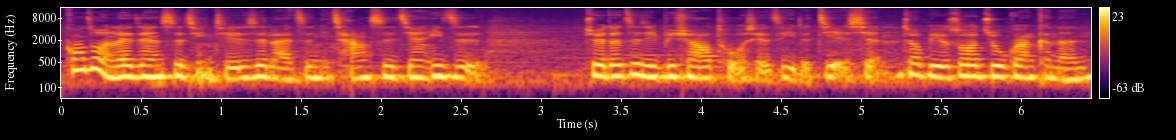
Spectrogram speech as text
工作很累这件事情其实是来自你长时间一直觉得自己必须要妥协自己的界限。就比如说主管可能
